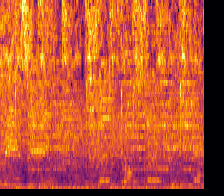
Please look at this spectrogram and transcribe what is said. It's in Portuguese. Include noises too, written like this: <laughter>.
uneasy. They don't stay here.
